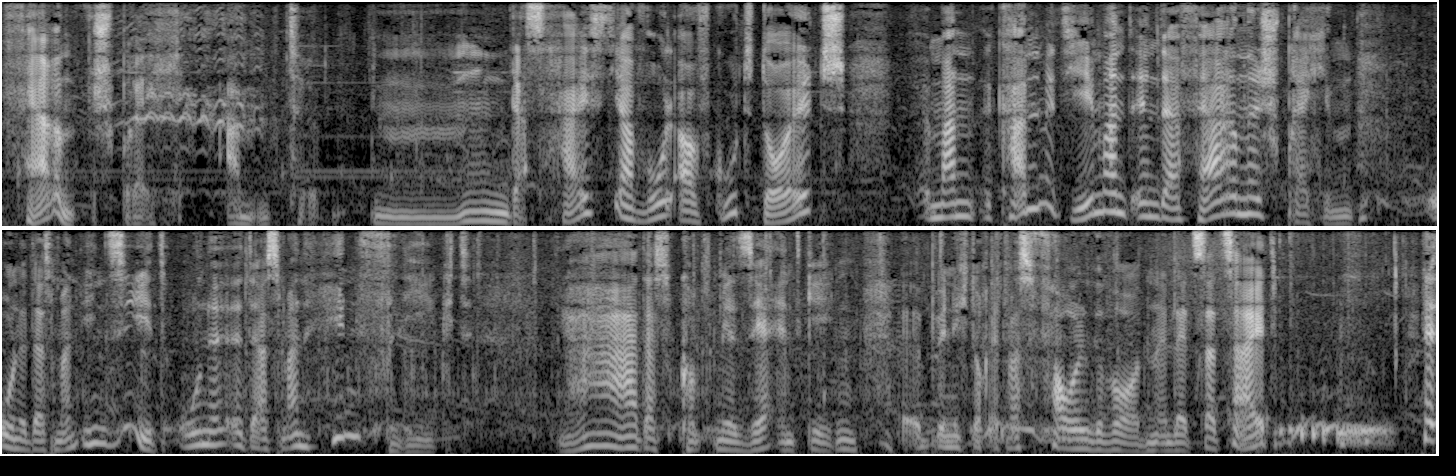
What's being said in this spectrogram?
Fernsprechamt. Hm, Das heißt ja wohl auf gut Deutsch, man kann mit jemand in der Ferne sprechen, ohne dass man ihn sieht, ohne dass man hinfliegt. Ja, das kommt mir sehr entgegen. Äh, Bin ich doch etwas faul geworden in letzter Zeit. Äh,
